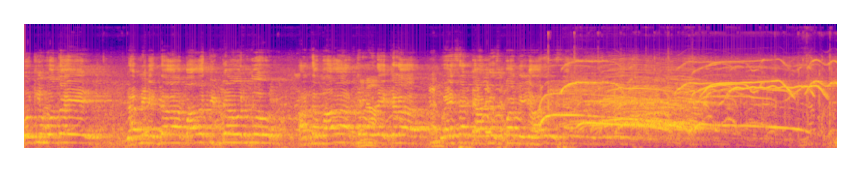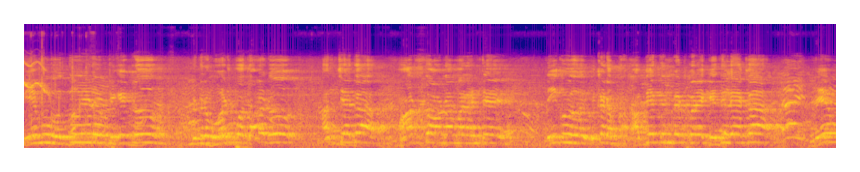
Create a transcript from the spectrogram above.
ఓట్లు పోతాయి. నన్ను ఎంత బాగా తిట్టావు అనుకో అంత బాగా అందరూ కూడా ఇక్కడ వైఎస్ఆర్ కాంగ్రెస్ పార్టీని ఆదరిస్తాను మేము వద్దు టికెట్ ఇతను ఓడిపోతాడు. అంచేత మార్చుతా ఉన్నామని అంటే నీకు ఇక్కడ అభ్యర్థిని పెట్టుకునే గది లేక మేము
